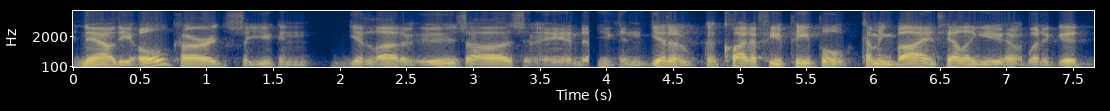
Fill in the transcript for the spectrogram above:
Now, the old cards, you can get a lot of oohs, ahs, and you can get a, quite a few people coming by and telling you what a good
